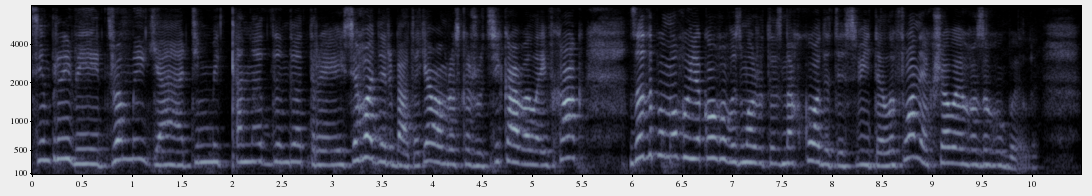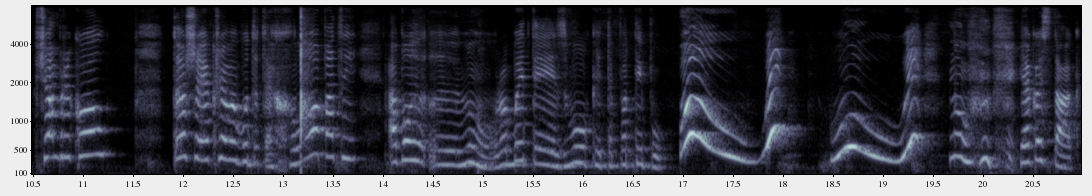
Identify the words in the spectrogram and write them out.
Всім привіт! З вами я, Тімікан 123. Сьогодні, ребята, я вам розкажу цікавий лайфхак, за допомогою якого ви зможете знаходити свій телефон, якщо ви його загубили. В чому прикол? То, що якщо ви будете хлопати або е, ну, робити звуки та по типу ну, якось так,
